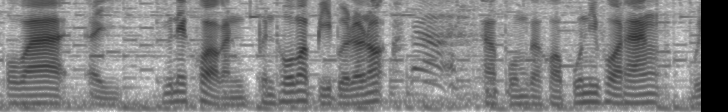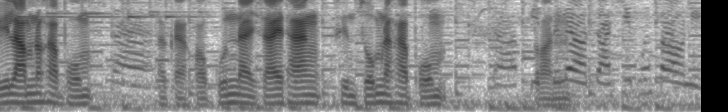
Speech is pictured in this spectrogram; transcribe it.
เพราะว่าไอ้อยู่ในข้อกันเพิ่นโทรมาปีเปิดแล้วเนาะจ้าครับผมก็ขอบคุณที่พอทางบุรีรัมย์เนาะครับ ผมจ้าแล้วก็ขอบคุณนายชายทางชื่นชมนะครับ ผมจ้า ปิดไปแล้วจ้าคลิปเมื่อเช้านี่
